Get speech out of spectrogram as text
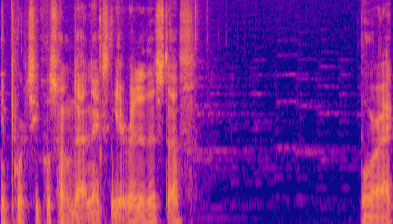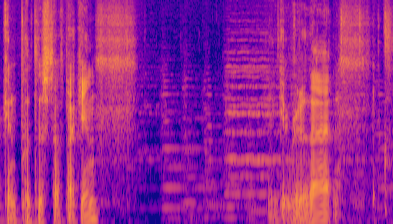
imports equals home.nix and get rid of this stuff, or I can put this stuff back in and get rid of that. It's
